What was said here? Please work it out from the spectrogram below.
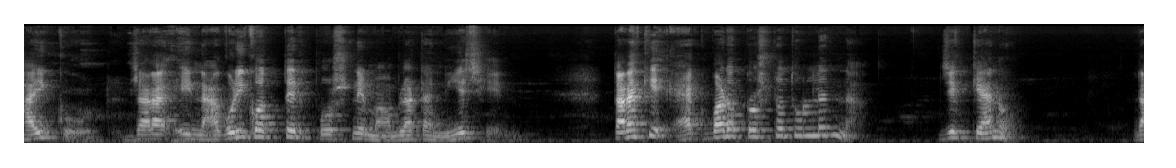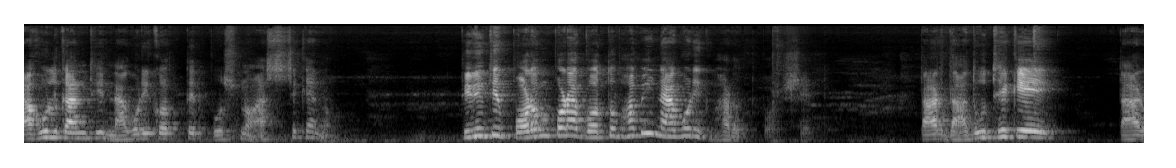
হাইকোর্ট যারা এই নাগরিকত্বের প্রশ্নে মামলাটা নিয়েছেন, তারা কি একবারও প্রশ্ন তুললেন না যে কেন? রাহুল গান্ধীর নাগরিকত্বের প্রশ্ন আসছে কেন? তিনি তো পরম্পরাগতভাবেই নাগরিক ভারতবর্ষের। তার দাদু থেকে, তার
